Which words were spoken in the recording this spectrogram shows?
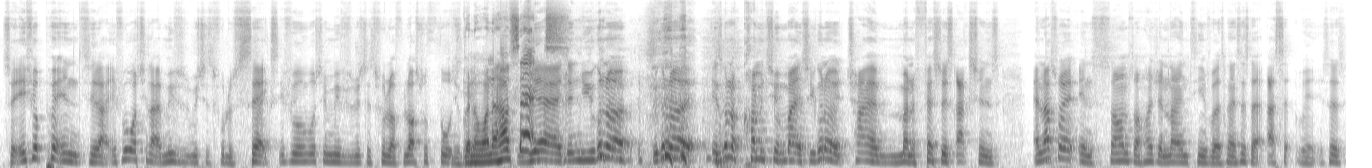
So, if you're putting into like, if you're watching like movies which is full of sex, if you're watching movies which is full of lustful thoughts, You're yeah, gonna want to have sex. yeah, then you're gonna, you're gonna, it's gonna come into your mind. So, you're gonna try and manifest those actions. And that's why in Psalms 119, verse 9, it says that, as, wait, it says,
